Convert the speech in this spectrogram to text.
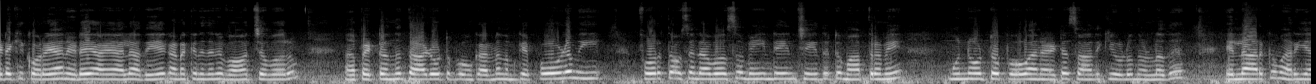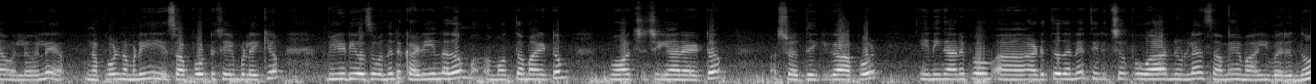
ഇടയ്ക്ക് കുറയാനിടയായാൽ അതേ കണക്കിന് തന്നെ വാച്ച് അവറും പെട്ടെന്ന് താഴോട്ട് പോകും. കാരണം നമുക്ക് എപ്പോഴും ഈ ഫോർ തൗസൻഡ് അവേഴ്സ് മെയിന്റെയിൻ ചെയ്തിട്ട് മാത്രമേ മുന്നോട്ട് പോകാനായിട്ട് സാധിക്കുകയുള്ളൂ എന്നുള്ളത് എല്ലാവർക്കും അറിയാമല്ലോ അല്ലേ? അപ്പോൾ നമ്മൾ ഈ സപ്പോർട്ട് ചെയ്യുമ്പോഴേക്കും വീഡിയോസ് വന്നിട്ട് കഴിയുന്നതും മൊത്തമായിട്ടും വാച്ച് ചെയ്യാനായിട്ട് ശ്രദ്ധിക്കുക. അപ്പോൾ ഇനി ഞാനിപ്പോൾ അടുത്ത് തന്നെ തിരിച്ചു പോകാനുള്ള സമയമായി വരുന്നു.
